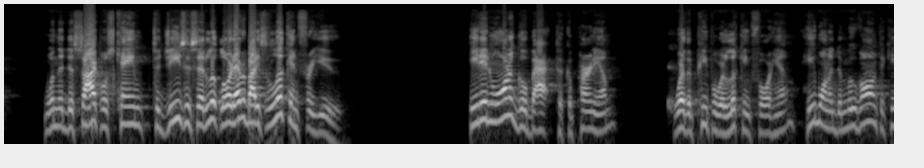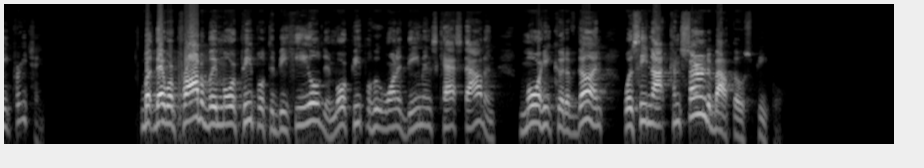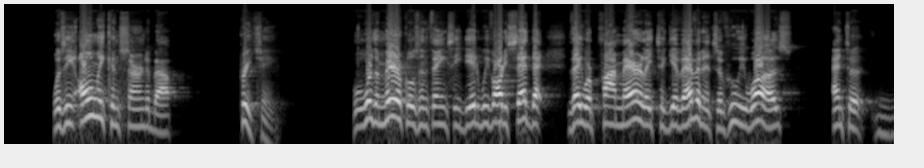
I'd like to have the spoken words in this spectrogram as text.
when the disciples came to Jesus said, Look, Lord, everybody's looking for you. He didn't want to go back to Capernaum where the people were looking for him. He wanted to move on to keep preaching. But there were probably more people to be healed and more people who wanted demons cast out and more he could have done. Was he not concerned about those people? Was he only concerned about preaching. Well, were the miracles and things he did? We've already said that they were primarily to give evidence of who he was and to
